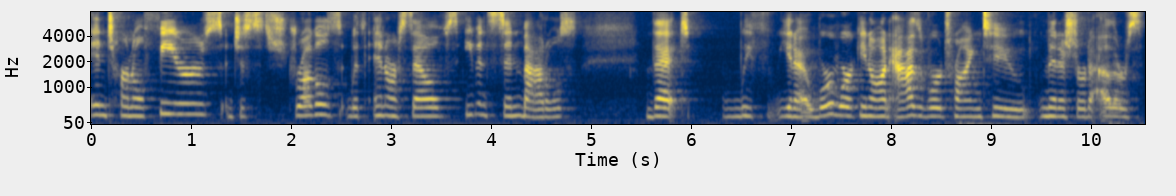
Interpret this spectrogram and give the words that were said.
internal fears, just struggles within ourselves, even sin battles that we, you know, we're working on as we're trying to minister to others.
